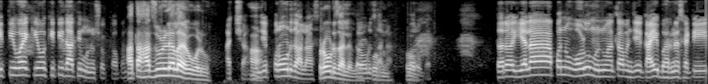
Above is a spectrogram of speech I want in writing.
किती वय किंवा किती दाती म्हणू शकतो आपण? आता हा जुळलेला आहे वळू. अच्छा. म्हणजे प्रौढ झाला प्रौढ झालेला आहे प्रौढ पूर्ण. झाला. हो. बरोबर. तर याला आपण वळू म्हणू आता म्हणजे गाई भरण्यासाठी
